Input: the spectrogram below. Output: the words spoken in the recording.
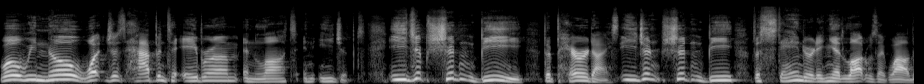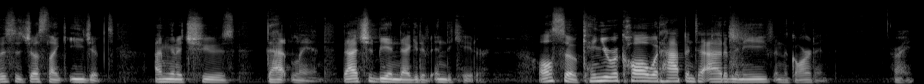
Well, we know what just happened to Abram and Lot in Egypt. Egypt shouldn't be the paradise, Egypt shouldn't be the standard. And yet Lot was like, wow, this is just like Egypt. I'm going to choose that land. That should be a negative indicator. Also, can you recall what happened to Adam and Eve in the garden? Right?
